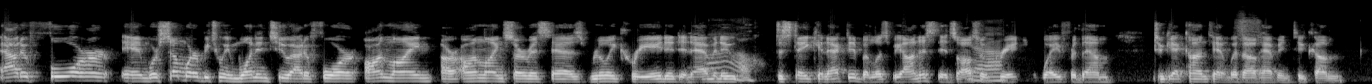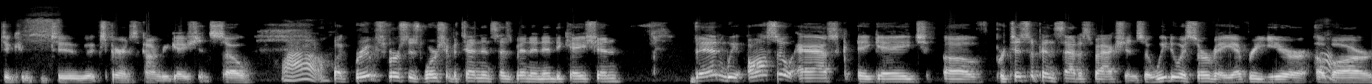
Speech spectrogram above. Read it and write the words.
out of four, and we're somewhere between one and two out of four. Online, our online service has really created an avenue Wow. to stay connected. But let's be honest, it's also Yeah. created a way for them to get content without having to come to to experience the congregation. So Wow. but groups versus worship attendance has been an indication. Then we also ask a gauge of participant satisfaction. So we do a survey every year of Huh. our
